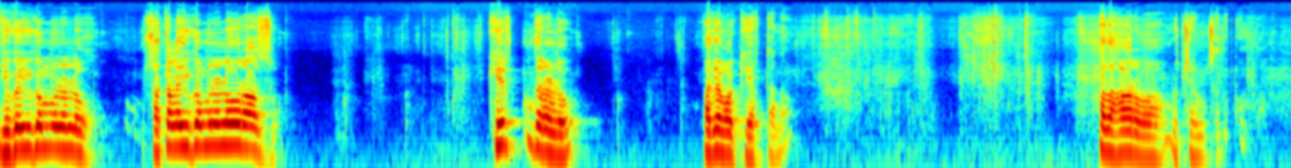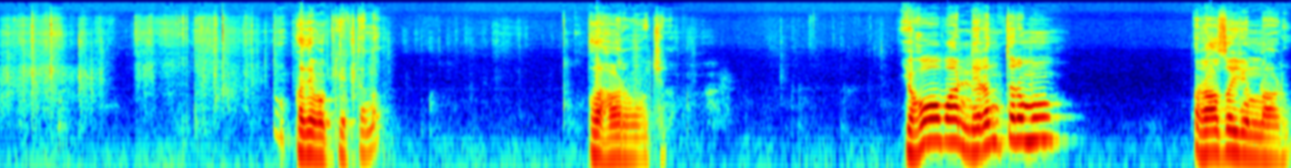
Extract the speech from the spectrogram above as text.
యుగ యుగములలో సకల యుగములలో రాజు. కీర్తనలు పదవ కీర్తన. పదహారవ వచనం చదువుకుందాం. పదవ కీర్తన పదహారవ వచనం. యహోవా నిరంతరము రాజయ్యున్నాడు.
